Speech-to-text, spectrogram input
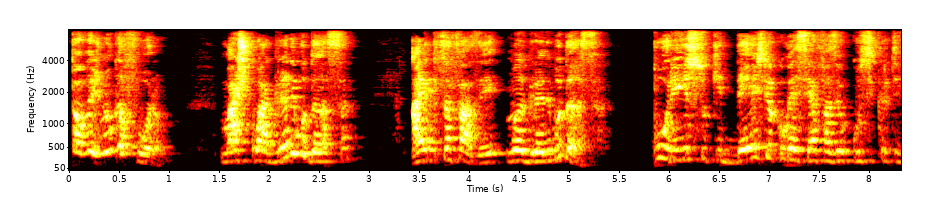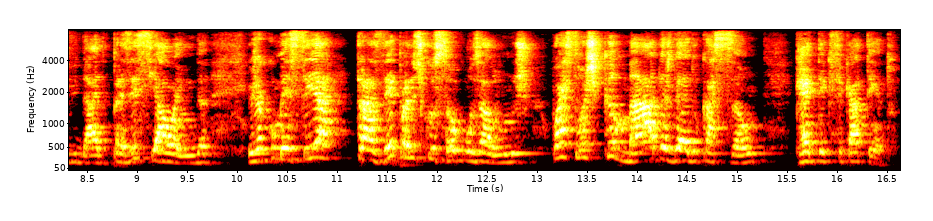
Talvez nunca foram. Mas com a grande mudança, a gente precisa fazer uma grande mudança. Por isso que desde que eu comecei a fazer o curso de criatividade presencial ainda, eu já comecei a trazer para discussão com os alunos quais são as camadas da educação que a gente tem que ficar atento.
